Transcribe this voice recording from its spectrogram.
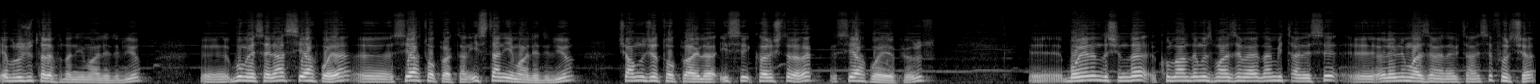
Ebrucu tarafından imal ediliyor. E, bu mesela siyah boya, e, siyah topraktan isten imal ediliyor. Çamlıca toprağıyla isi karıştırarak siyah boya yapıyoruz. E, boyanın dışında kullandığımız malzemelerden bir tanesi, e, önemli malzemelerden bir tanesi fırça.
